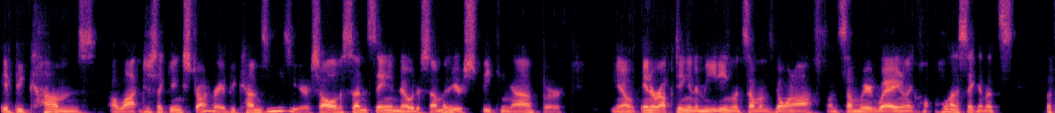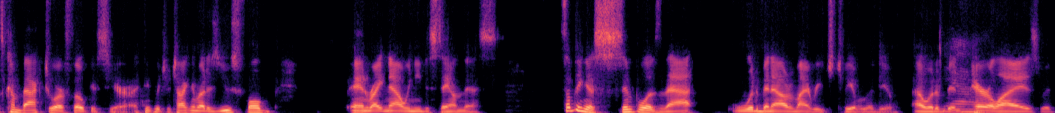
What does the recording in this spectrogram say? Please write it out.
it becomes a lot just like getting stronger. It becomes easier. So all of a sudden saying no to somebody or speaking up or you know, interrupting in a meeting when someone's going off on some weird way. You're like, hold on a second. Let's let's come back to our focus here. I think what you're talking about is useful, and right now we need to stay on this. Something as simple as that would have been out of my reach to be able to do. I would have been Yeah. paralyzed with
